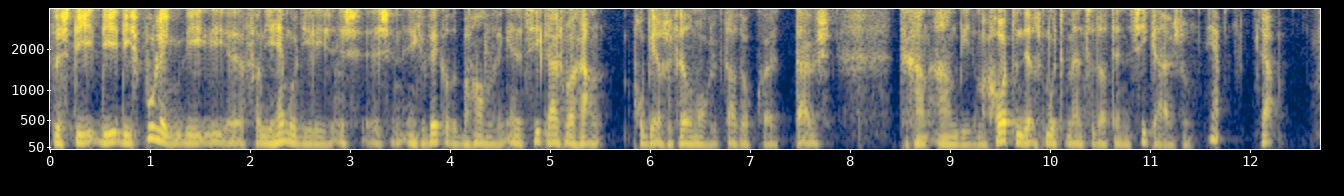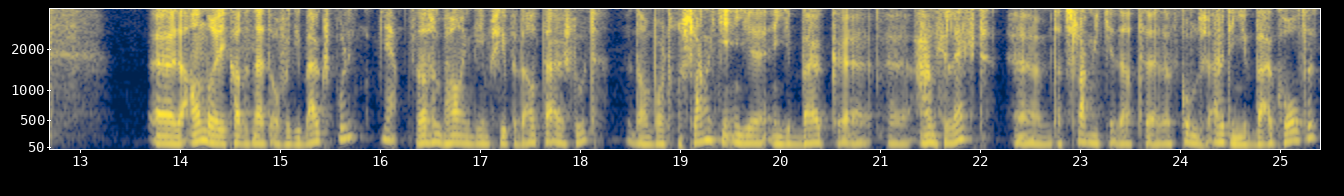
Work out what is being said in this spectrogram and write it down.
Dus die, die, die spoeling die, die, van die hemodialyse is, is een ingewikkelde behandeling in het ziekenhuis, maar we gaan proberen zoveel mogelijk dat ook thuis te gaan aanbieden. Maar grotendeels moeten mensen dat in het ziekenhuis doen. Ja. Ja. De andere, ik had het net over die buikspoeling. Ja. Dat is een behandeling die in principe wel thuis doet. Dan wordt er een slangetje in je, in je buik uh, uh, aangelegd. dat slangetje dat, dat komt dus uit in je buikholte.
